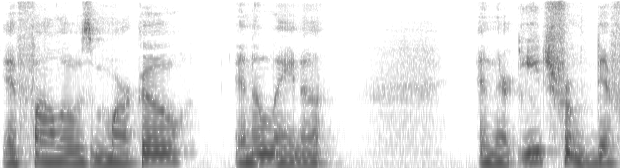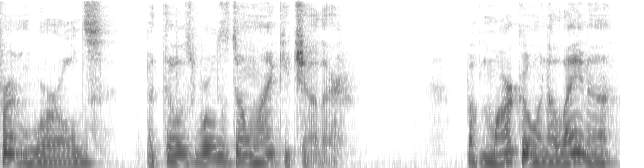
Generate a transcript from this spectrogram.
It follows Marco and Alana and they're each from different worlds, but those worlds don't like each other. But Marco and Alana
